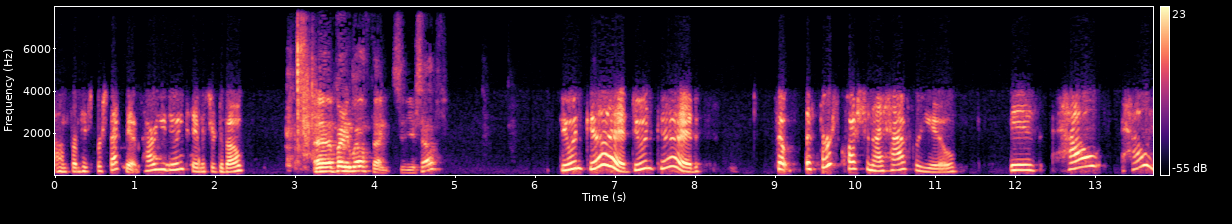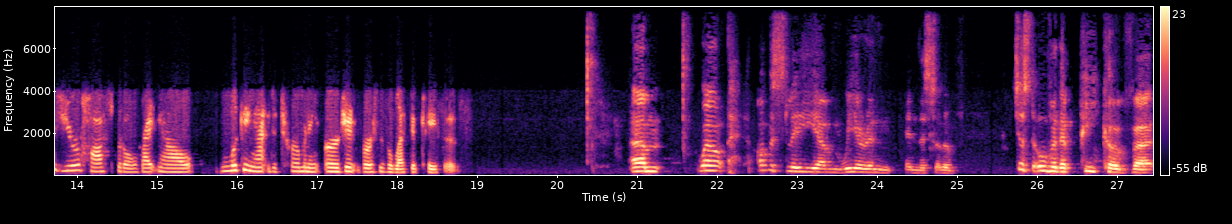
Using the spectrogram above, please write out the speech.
um, from his perspective. How are you doing today, Mr. de Beaux? Uh, very well, thanks. And yourself? Doing good, doing good. So the first question I have for you is how how is your hospital right now looking at determining urgent versus elective cases? Um, well, obviously, um, we are in in the sort of just over the peak of uh,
